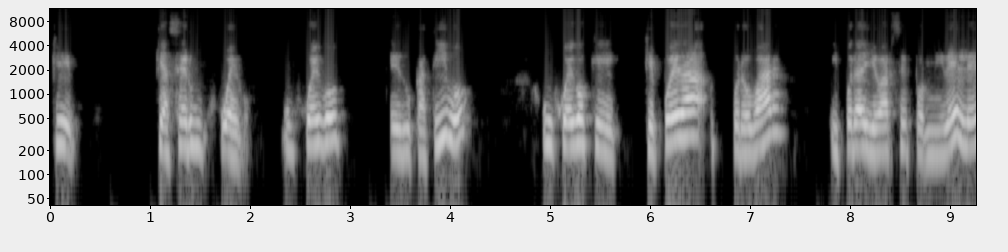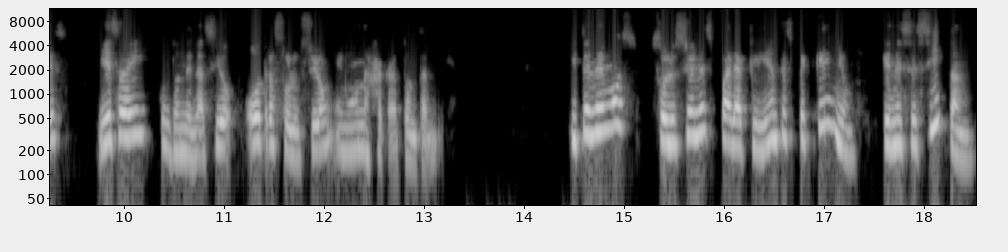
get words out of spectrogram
que, que hacer un juego, un juego educativo, un juego que, que pueda probar y pueda llevarse por niveles, y es ahí donde nació otra solución en una hackathon también. Y tenemos soluciones para clientes pequeños que necesitan,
